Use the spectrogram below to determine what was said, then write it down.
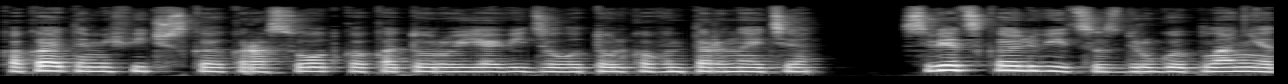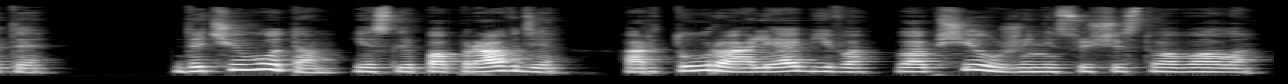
какая-то мифическая красотка, которую я видела только в интернете, светская львица с другой планеты. Да чего там, если по правде, Артура Алябьева вообще уже не существовало.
